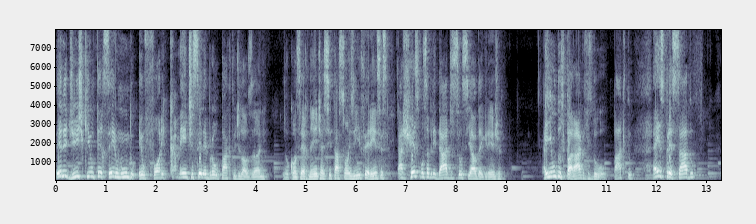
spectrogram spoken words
ele diz que o terceiro mundo euforicamente celebrou o Pacto de Lausanne, no concernente às citações e inferências às responsabilidades social da Igreja. Em um dos parágrafos do pacto é expressado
